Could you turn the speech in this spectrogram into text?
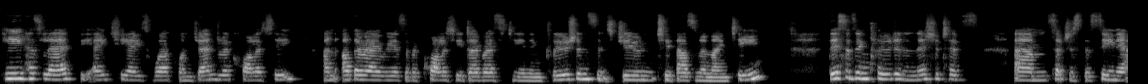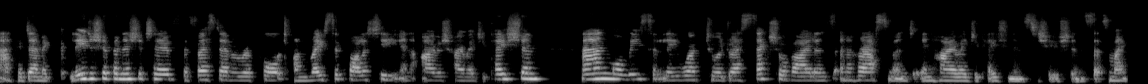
He has led the HEA's work on gender equality and other areas of equality, diversity and inclusion since June 2019. This has included initiatives um, such as the Senior Academic Leadership Initiative, the first ever report on race equality in Irish higher education, and more recently work to address sexual violence and harassment in higher education institutions. That's my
